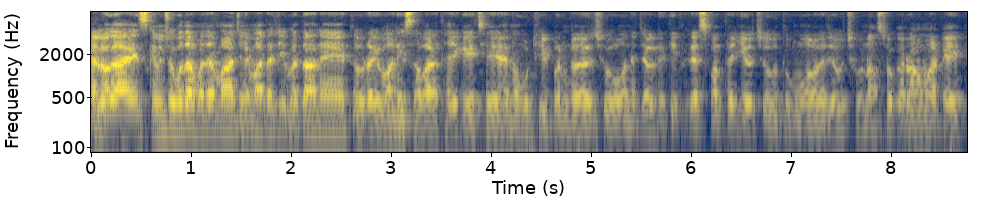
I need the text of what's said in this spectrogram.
હેલો ગાઈસ કેમ છો બધા? મજામાં? જય માતાજી બધાને. તો રવિવારની સવાર થઈ ગઈ છે અને ઉઠી પણ ગયો છું અને જલ્દીથી ફ્રેશ પણ થઈ ગયો છું. તો હું હવે જાઉં છું નાસ્તો કરવા માટે.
